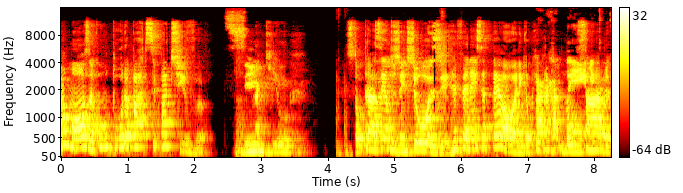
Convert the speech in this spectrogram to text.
famosa cultura participativa. Sim. Aquilo. Estou trazendo, gente, hoje, referência teórica, porque para quem não sabe,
